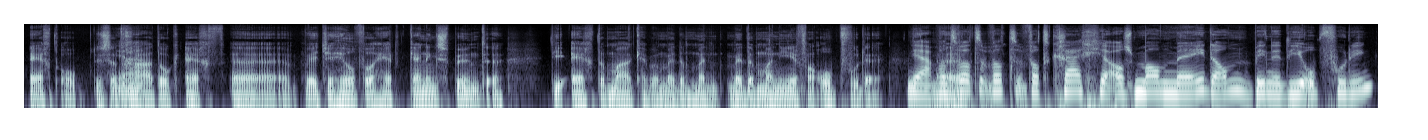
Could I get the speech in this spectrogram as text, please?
echt op. Dus het Ja. gaat ook echt, eh, weet je, heel veel herkenningspunten die echt te maken hebben met de, man- met de manier van opvoeden. ja want Eh. wat, wat, wat krijg je als man mee dan binnen die opvoeding?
